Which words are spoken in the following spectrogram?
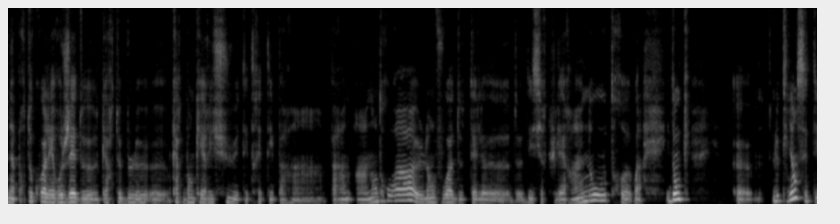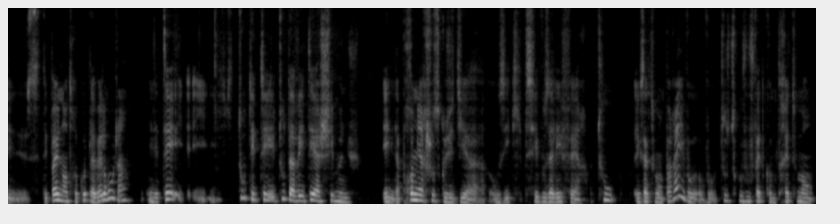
n'importe quoi, les rejets de cartes bleues, euh, cartes bancaires échues étaient traités par un, endroit, l'envoi de tels des circulaires à un autre, voilà. Et donc le client, c'était c'était pas une entrecôte belle rouge. Hein. Il était, tout, était, tout avait été haché menu. Et la première chose que j'ai dit aux équipes, c'est vous allez faire tout exactement pareil. tout ce que vous faites comme traitement,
